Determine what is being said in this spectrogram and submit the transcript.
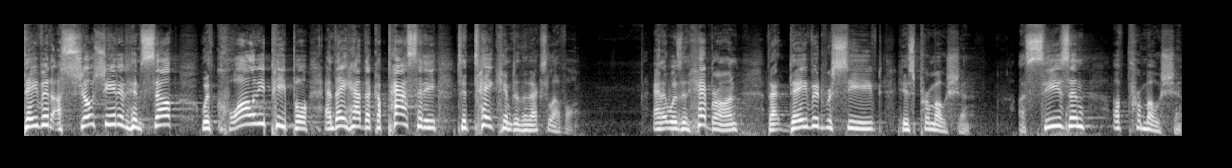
David associated himself with quality people, and they had the capacity to take him to the next level. And it was in Hebron that David received his promotion a season of promotion.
